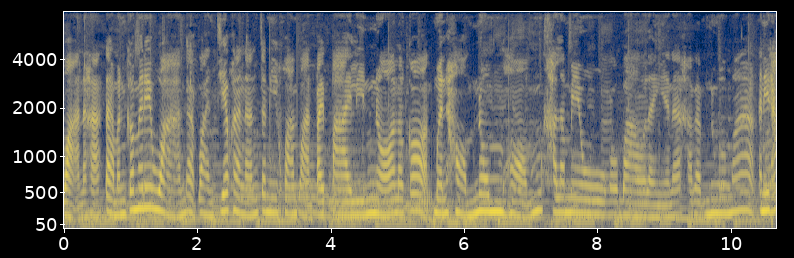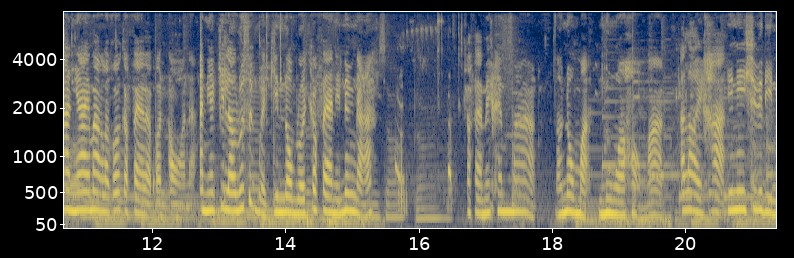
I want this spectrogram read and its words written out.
หวานนะคะ แต่มันก็ไม่ได้หวานแบบหวานเจี๊ยบขนาดนั้น จะมีความหวานปลายปลิ้นเนาะแล้วก็เหมือนหอมนมหอมคาราเมลเบาๆอะไรเงี้ยนะคะ แบบนัวมาก อันนี้ทานง่ายมากแล้วก็กาแฟแบบอ่อนๆอะอันนี้กินแล้วรู้สึกเหมือนกินนมรสกาแฟนิดนึงนะ กาแฟไม่เข้มมาก แล้วนมอะนัวหอมมาก อร่อยค่ะ ที่นี่ชื่อดิน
